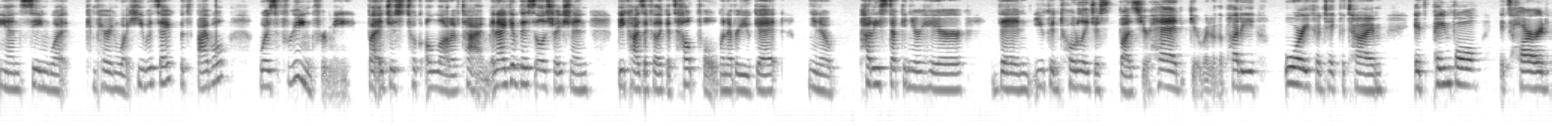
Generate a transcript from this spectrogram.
and seeing what, comparing what he would say with the Bible was freeing for me. But it just took a lot of time. And I give this illustration because I feel like it's helpful whenever you get, you know, putty stuck in your hair then you can totally just buzz your head, get rid of the putty, or you can take the time. It's painful, it's hard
